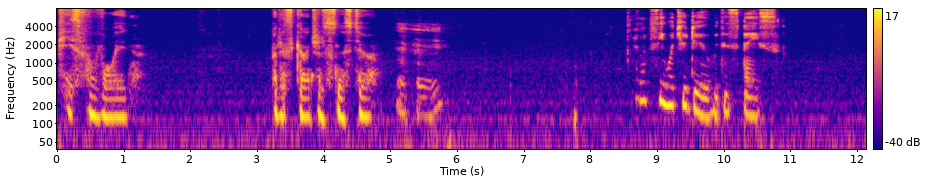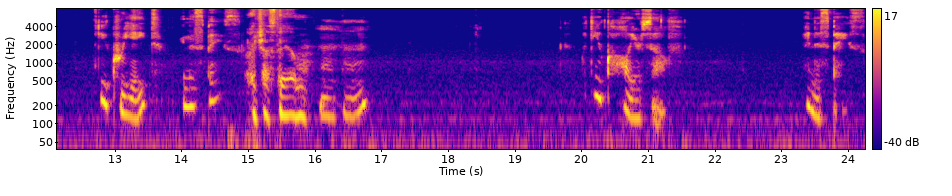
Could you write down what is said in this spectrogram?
peaceful void. But it's consciousness too. Mm-hmm. Let's see what you do with this space. Do you create in this space? I just am. Mm-hmm. What do you call yourself in this space?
